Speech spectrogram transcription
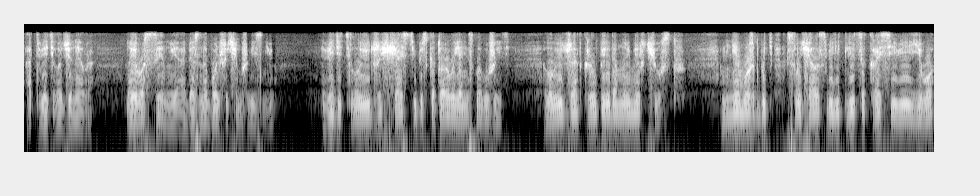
ответила Джиневра но его сыну я обязана больше, чем жизнью. Видеть Луиджи — счастье, без которого я не смогу жить. Луиджи открыл передо мной мир чувств. Мне, может быть, случалось видеть лица красивее его,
